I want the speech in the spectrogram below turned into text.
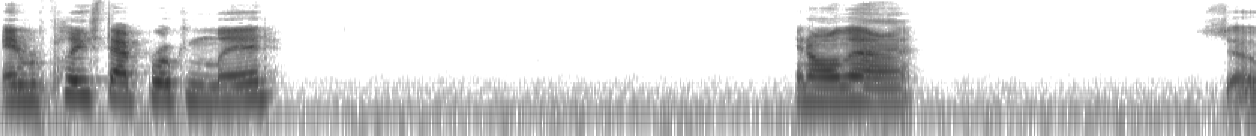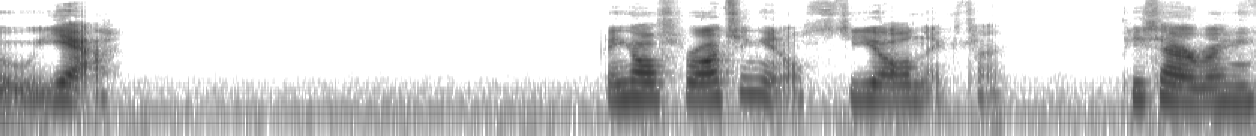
and replace that broken lid and all that. So, yeah. Thank y'all for watching, and I'll see y'all next time. Peace out, everybody.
